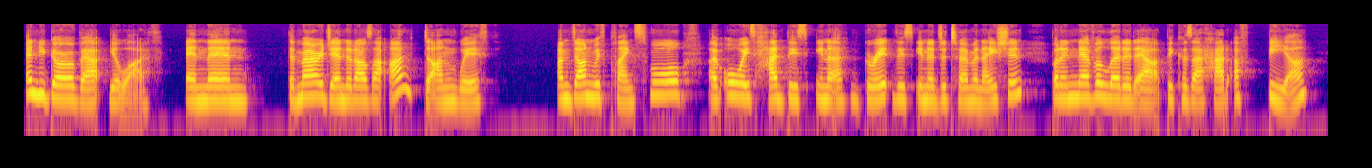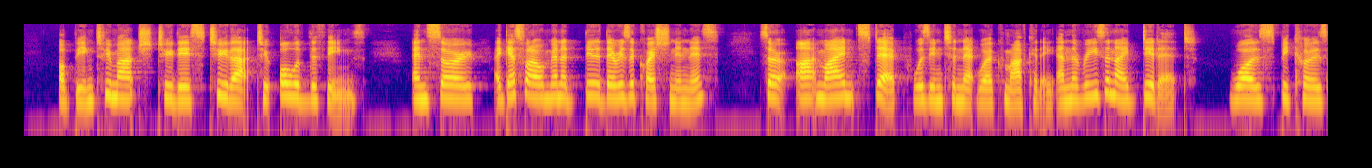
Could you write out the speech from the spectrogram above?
and you go about your life. And then the marriage ended. I was like, I'm done with, I'm done with playing small. I've always had this inner grit, this inner determination, but I never let it out because I had a fear of being too much, to this, to that, to all of the things. And so I guess what I'm going to do, there is a question in this. So uh, my step was into network marketing. And the reason I did it was because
